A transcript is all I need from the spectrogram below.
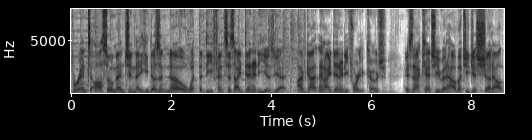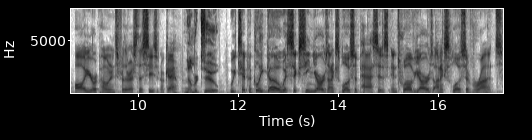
Brent also mentioned that he doesn't know what the defense's identity is yet. I've got an identity for you, coach. It's not catchy, but how about you just shut out all your opponents for the rest of the season, okay? Number two. We typically go with 16 yards on explosive passes and 12 yards on explosive runs.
